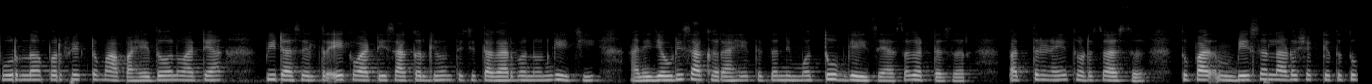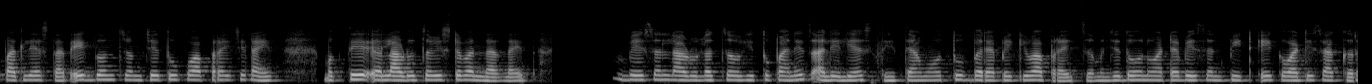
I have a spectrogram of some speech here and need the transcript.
पूर्ण परफेक्ट माप आहे. दोन वाट्या पीठ असेल तर एक वाटी साखर घेऊन त्याची तगार बनवून घ्यायची आणि जेवढी साखर आहे त्याचं निम्मं तूप घ्यायचं आहे असं घट्टसर. पातळ नाही थोडंसं असं. तुपा बेसन लाडू शक्यतो तुपातले असतात. एक दोन चमचे तूप वापरायचे नाहीत. मग ते लाडू चविष्ट बनणार नाहीत. बेसन लाडूला चव ही तुपानेच आलेली असते. त्यामुळं तूप बऱ्यापैकी वापरायचं. म्हणजे दोन वाट्या बेसन पीठ एक वाटी साखर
